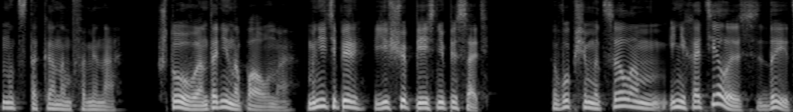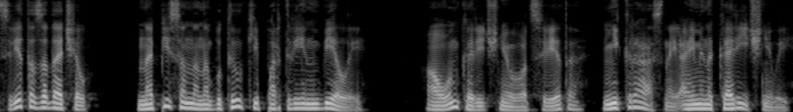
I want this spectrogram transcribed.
над стаканом Фомина. «Что вы, Антонина Павловна, мне теперь еще песню писать». В общем и целом и не хотелось, да и цвет озадачил. Написано на бутылке «Портвейн белый», а он коричневого цвета. Не красный, а именно коричневый.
